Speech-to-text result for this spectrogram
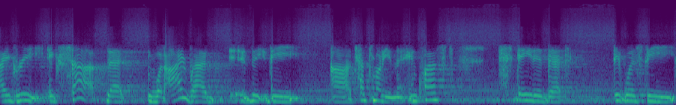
I agree, except that what I read, the, the uh, testimony in the inquest stated that it was the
